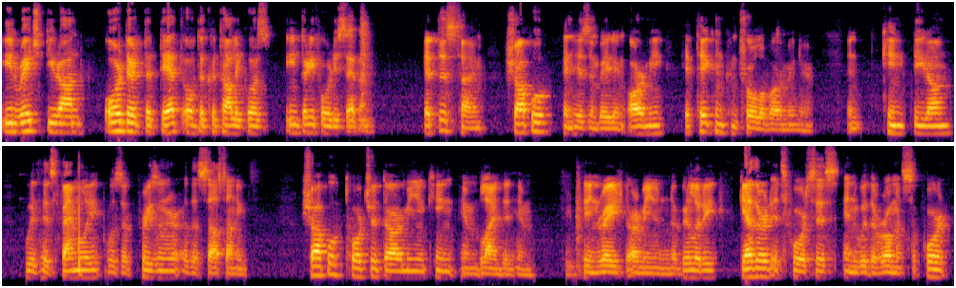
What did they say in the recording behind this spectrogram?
enraged Tiran ordered the death of the Catholicos in 347. At this time, Shapur and his invading army had taken control of Armenia, and King Tiran, with his family, was a prisoner of the Sassanids. Shapur tortured the Armenian king and blinded him. The enraged Armenian nobility gathered its forces and with the Roman support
